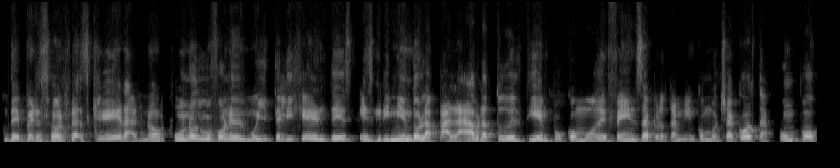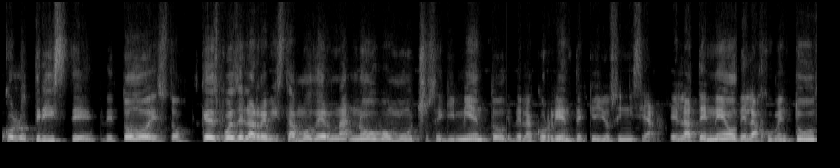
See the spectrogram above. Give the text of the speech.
de personas que eran, ¿no? Unos bufones muy inteligentes, esgrimiendo la palabra todo el tiempo como defensa, pero también como chacota. Un poco lo triste de todo esto es que después de la revista moderna no hubo mucho seguimiento de la corriente que ellos iniciaron. El Ateneo de la Juventud,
